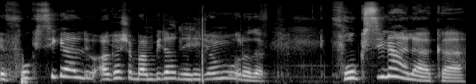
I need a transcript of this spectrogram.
E Foxy geldi. Arkadaşlar ben bir daha deneyeceğim bu arada. Foxy ne alaka?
